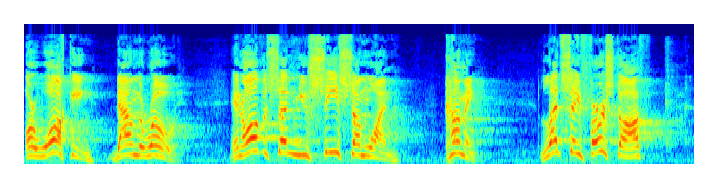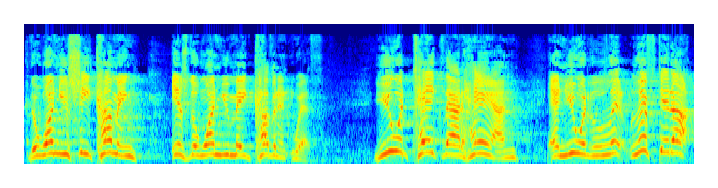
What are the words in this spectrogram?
or walking down the road, and all of a sudden you see someone coming. Let's say, first off, the one you see coming is the one you made covenant with. You would take that hand and you would li- lift it up.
